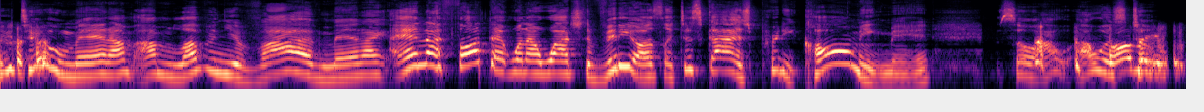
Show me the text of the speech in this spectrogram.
you too, man. I'm I'm loving your vibe, man. I and I thought that when I watched the video, I was like, this guy is pretty calming, man. So I I was. Calming? to-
